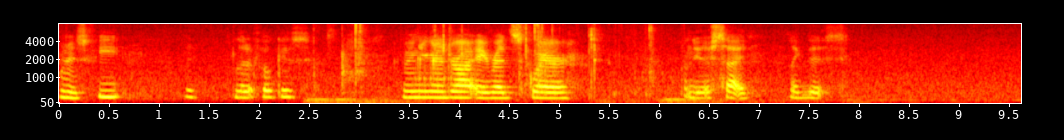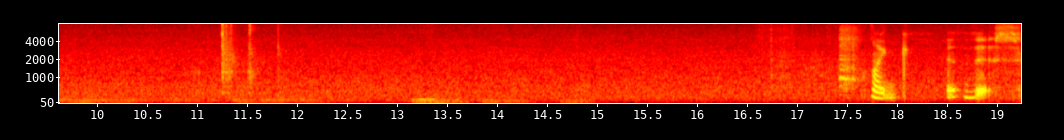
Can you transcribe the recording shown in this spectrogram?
on his feet let it focus and then you're going to draw a red square on the other side like this like this.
